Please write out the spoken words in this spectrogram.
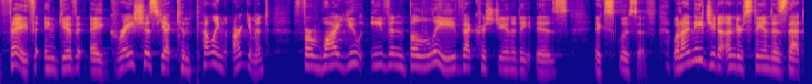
faith and give a gracious yet compelling argument for why you even believe that Christianity is exclusive. What I need you to understand is that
